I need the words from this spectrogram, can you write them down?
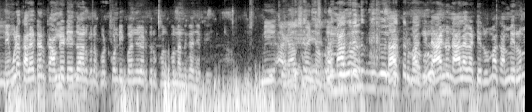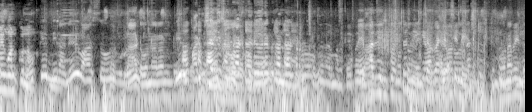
మేము కూడా కలెక్టర్ కంప్లైంట్ చేద్దాం అనుకున్నాం కొట్టుకుంటే ఇబ్బంది పెడుతున్నారు కొనుక్కున్నందుకు అని చెప్పి మీ ఆ డాక్యుమెంట్ మాకు మీకు? ల్యాండ్ నాలా కట్టిర్రు మాకు అమ్మి రూమ్ మేము కొనుక్కున్నాం ఓకే మీరు అనేది వాస్తవం ప్లాట్ ఓనర్ మీరు పర్మిషన్ ఎవరైనా పేపర్ తీసుకొస్తే మీకు ఓనర్ ఏంటి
